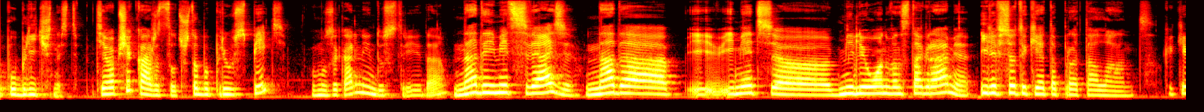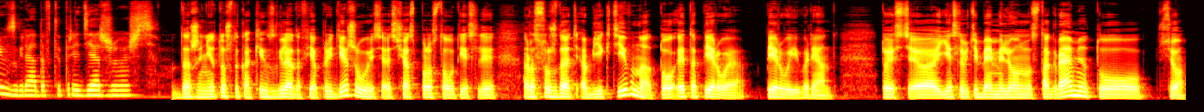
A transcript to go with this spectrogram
публичность. Тебе вообще кажется, вот чтобы преуспеть, в музыкальной индустрии, да. Надо иметь связи, надо иметь э, миллион в Инстаграме, или все-таки это про талант? Каких взглядов ты придерживаешься? Даже не то, что каких взглядов я придерживаюсь, а сейчас просто вот если рассуждать объективно, то это первое, первый вариант. То есть, э, если у тебя миллион в Инстаграме, то все,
